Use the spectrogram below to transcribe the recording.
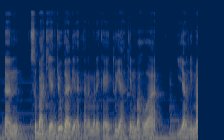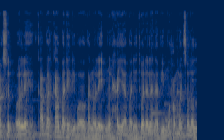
Dan sebagian juga di antara mereka itu yakin bahwa yang dimaksud oleh kabar-kabar yang dibawakan oleh Ibnul Hayaban itu adalah Nabi Muhammad SAW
